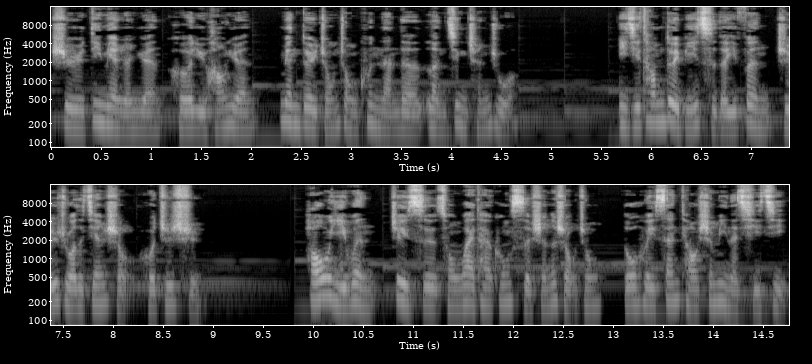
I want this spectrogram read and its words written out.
是地面人员和宇航员面对种种困难的冷静沉着，以及他们对彼此的一份执着的坚守和支持。毫无疑问，这次从外太空死神的手中夺回三条生命的奇迹，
